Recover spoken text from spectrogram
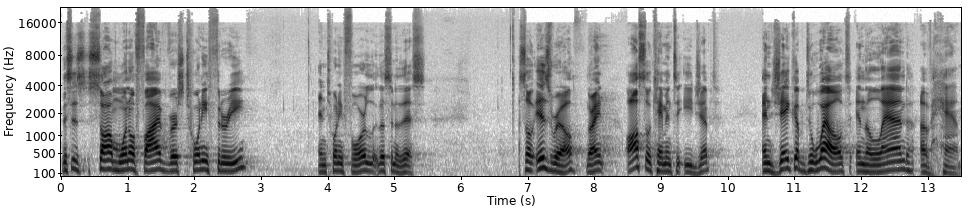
This is Psalm 105, verse 23 and 24. Listen to this. So, Israel, right? also came into Egypt, and Jacob dwelt in the land of Ham.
